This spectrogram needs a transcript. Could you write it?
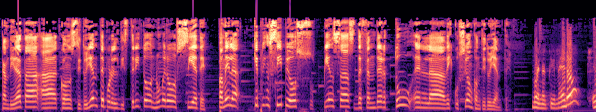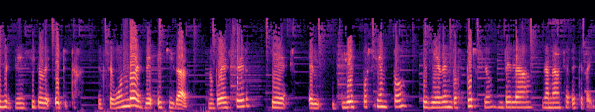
candidata a constituyente por el distrito número 7. Pamela, ¿qué principios piensas defender tú en la discusión constituyente? Bueno, el primero es el principio de ética. El segundo es de equidad. No puede ser que el 10% se lleven dos tercios de las ganancias de este país.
